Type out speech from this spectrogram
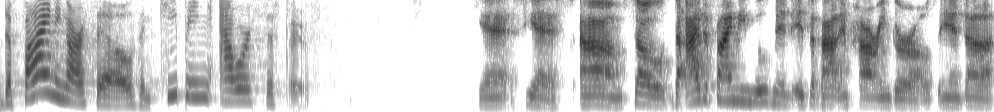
defining ourselves and keeping our sisters. Yes, yes. Um, so the I Define Me movement is about empowering girls. And uh,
